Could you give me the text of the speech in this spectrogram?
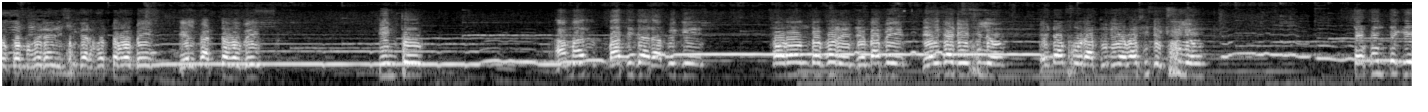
রকম হয়রানির শিকার হতে হবে, জেল কাটতে হবে। কিন্তু আমার বাতিজা রাফিকে ষড়যন্ত্র করে যেভাবে জেল কাটিয়েছিল এটা পুরা দুনিয়াবাসী দেখছিল। তখন থেকে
